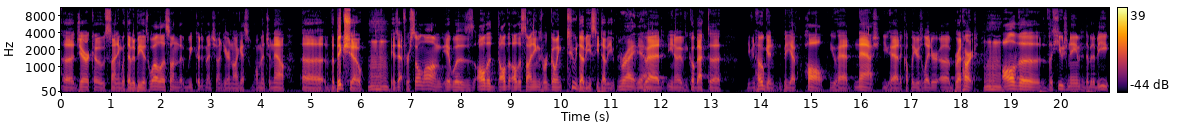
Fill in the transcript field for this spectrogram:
uh, Jericho signing with WWE as well as something that we could have mentioned on here, and I guess we'll mention now. Uh, the Big Show Mm-hmm. is that for so long it was all the all the all the signings were going to WCW. Right, yeah. You had you know if you go back to even Hogan, but you have Hall, you had Nash, you had a couple years later uh, Bret Hart. Mm-hmm. All the the huge names in WWE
